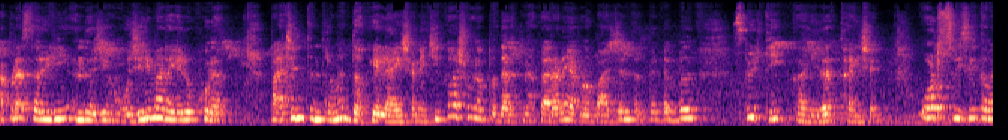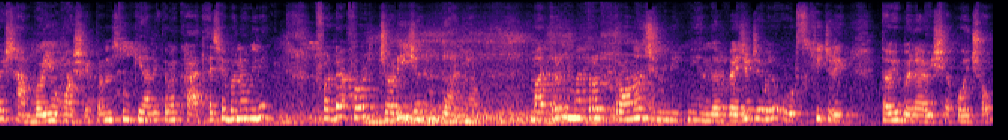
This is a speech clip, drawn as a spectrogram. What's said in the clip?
આપણા શરીરની અંદર જે હોજરીમાં રહેલો ખોરાક પાચન તંત્રમાં ધકેલાય છે અને ચીકાશવાળા પદાર્થના કારણે આપણું પાચન તંત્ર ડબલ સ્પીડથી કાર્યરત થાય છે. ઓટ્સ વિશે તમે સાંભળ્યું હશે, પરંતુ ક્યારે તમે ખાધા છે બનાવીને? ફટાફટ ચડી જતું ધાન્ય. માત્ર ને માત્ર ત્રણ જ મિનિટની અંદર વેજીટેબલ ઓટ્સ ખીચડી તમે બનાવી શકો છો.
